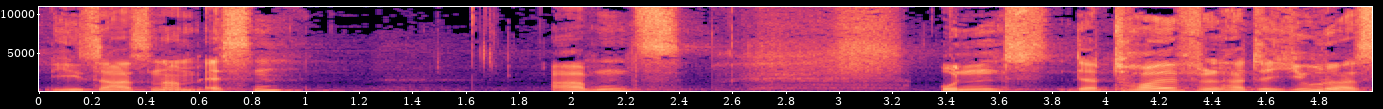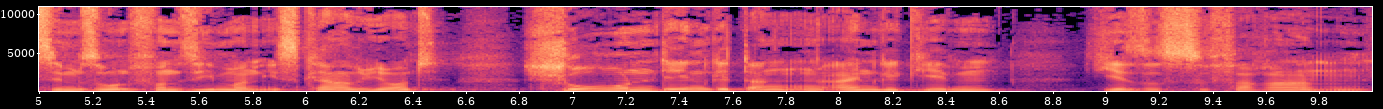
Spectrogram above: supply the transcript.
Die saßen am Essen abends. Und der Teufel hatte Judas, dem Sohn von Simon Iskariot, schon den Gedanken eingegeben, Jesus zu verraten.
